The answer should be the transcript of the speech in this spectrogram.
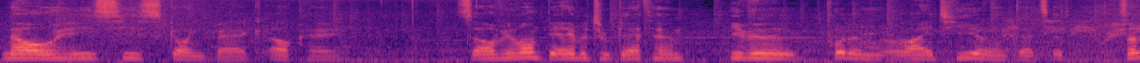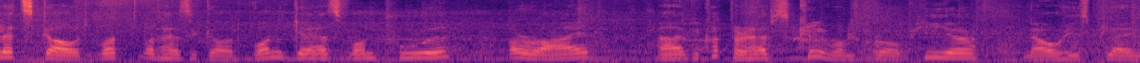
No, he's, he's going back, okay. So we won't be able to get him he will put him right here and that's it. So let's scout. What what has he got? One gas, one pool. Alright. Uh, we could perhaps kill one probe here. No, he's playing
